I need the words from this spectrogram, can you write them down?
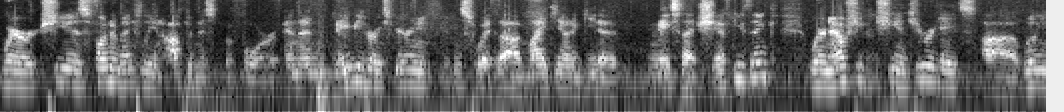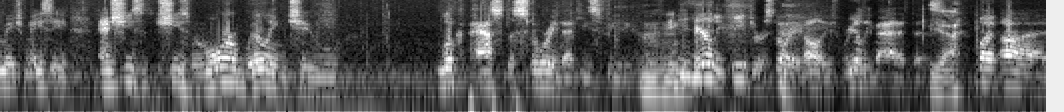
where she is fundamentally an optimist before, and then maybe her experience with uh, Mike Yanagita makes that shift. You think, where now she she interrogates uh, William H Macy, and she's she's more willing to look past the story that he's feeding her, Mhm. and he Mhm. barely feeds her a story at all. He's really bad at this. Yeah. but. Uh,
